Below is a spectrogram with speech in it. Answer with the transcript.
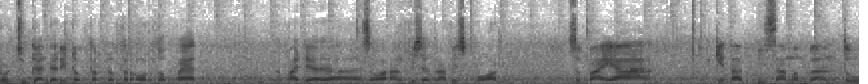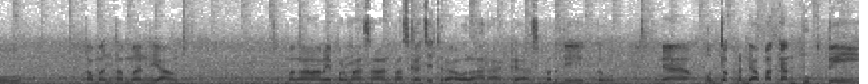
rujukan dari dokter-dokter ortoped kepada seorang fisioterapi sport supaya kita bisa membantu teman-teman yang mengalami permasalahan pasca cedera olahraga seperti itu. Nah, untuk mendapatkan bukti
